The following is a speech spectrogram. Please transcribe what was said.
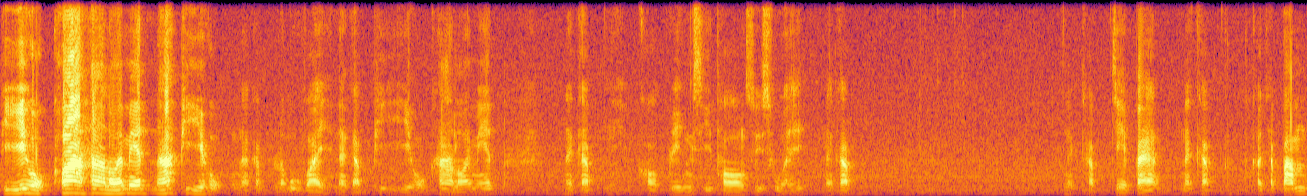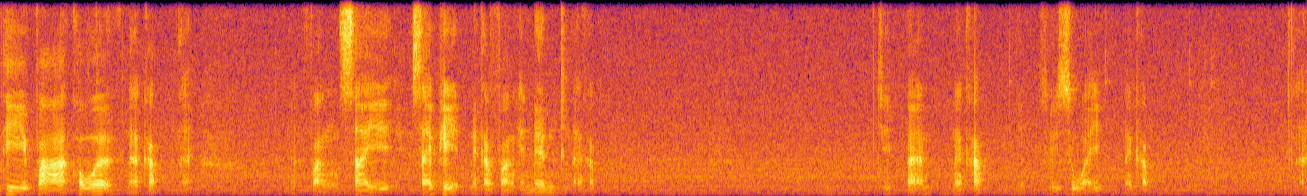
PE 6ข้อ500 เมตรนะ PE 6นะครับระบุไว้นะครับ PE 6 500 เมตรนะครับขอบริงสีทองสวยๆนะครับนะครับ J8 นะครับก็จะปั๊มที่ฝา cover นะครับนะฝั่งไซส์ไซส์เพจนะครับฝั่ง handle นะครับจิตแปนะครับสวยๆนะครับอะ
